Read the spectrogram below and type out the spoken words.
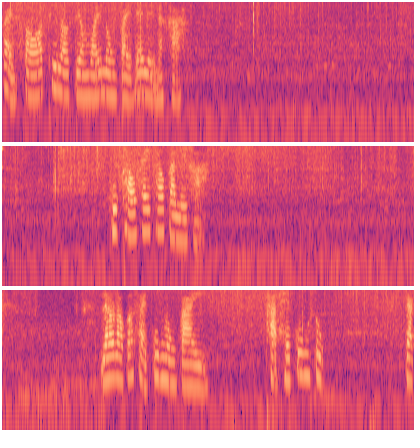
ใส่ซอสที่เราเตรียมไว้ลงไปได้เลยนะคะ คลุกเคล้าให้เข้ากันเลยค่ะ แล้วเราก็ใส่กุ้งลงไป ผัดให้กุ้งสุก จาก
